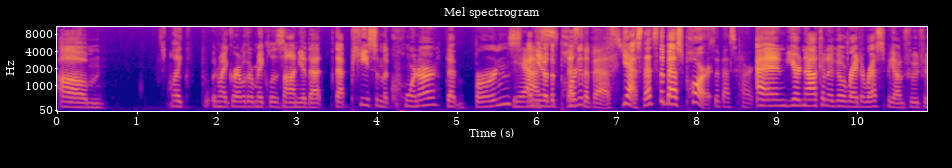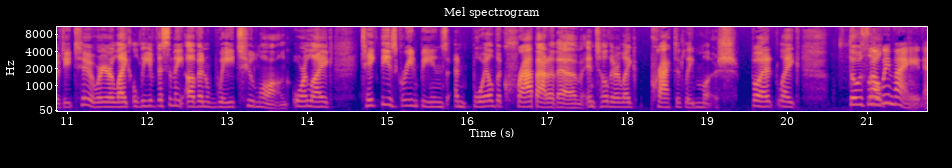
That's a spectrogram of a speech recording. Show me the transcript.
Um, like when my grandmother would make lasagna, that that piece in the corner that burns, and you know the part that's of the best. Yes, that's the best part. It's the best part. And you're not going to go write a recipe on Food 52 where you're like, leave this in the oven way too long. Or like, take these green beans and boil the crap out of them until they're like practically mush. But like, those Well, little. we might Yeah.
